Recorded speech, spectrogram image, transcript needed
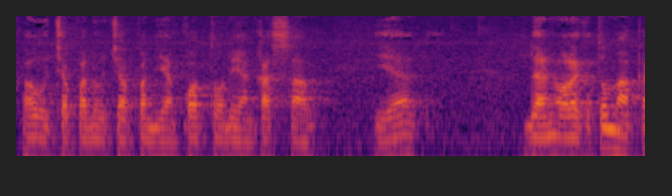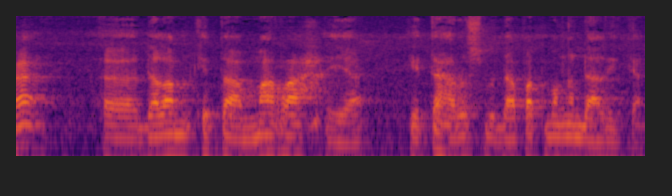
Kalau ucapan-ucapan yang kotor, yang kasar, ya. Dan oleh itu maka eh, dalam kita marah ya, kita harus dapat mengendalikan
